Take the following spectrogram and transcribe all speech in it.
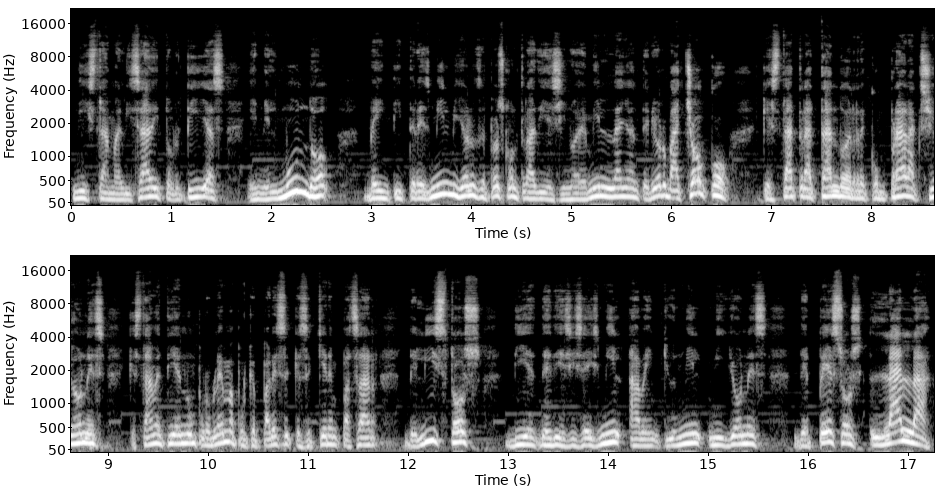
nixtamalizada y tortillas en el mundo, 23 mil millones de pesos contra 19 mil el año anterior. Bachoco, que está tratando de recomprar acciones, que está metida en un problema porque parece que se quieren pasar de listos, de 16 mil a 21 mil millones de pesos. Lala,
